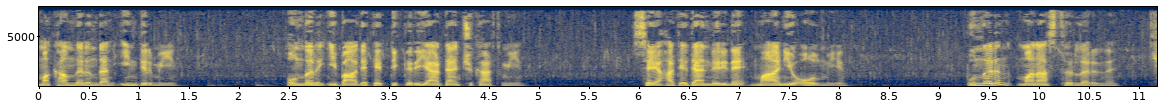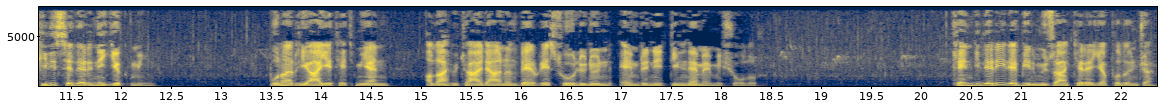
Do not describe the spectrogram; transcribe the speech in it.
makamlarından indirmeyin. Onları ibadet ettikleri yerden çıkartmayın. Seyahat edenlerine mani olmayın. Bunların manastırlarını, kiliselerini yıkmayın. Buna riayet etmeyen Allahü Teala'nın ve Resulünün emrini dinlememiş olur. Kendileriyle bir müzakere yapılınca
